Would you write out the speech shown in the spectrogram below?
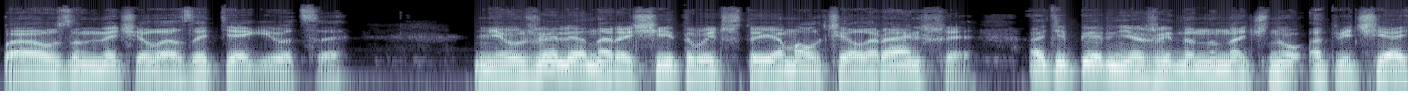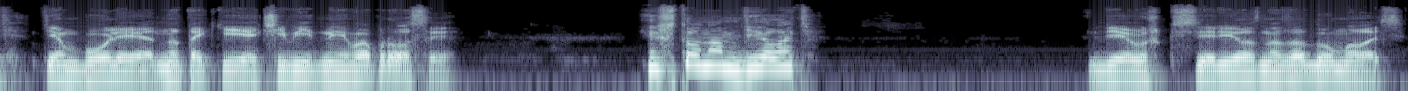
Пауза начала затягиваться. Неужели она рассчитывает, что я молчал раньше, а теперь неожиданно начну отвечать, тем более на такие очевидные вопросы? «И что нам делать?» Девушка серьезно задумалась.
